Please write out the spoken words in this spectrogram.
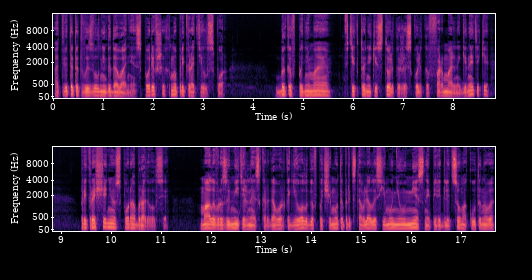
Ответ этот вызвал негодование споривших, но прекратил спор. Быков, понимая в тектонике столько же, сколько в формальной генетике, прекращению спора обрадовался. Маловразумительная скороговорка геологов почему-то представлялась ему неуместной перед лицом окутанного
